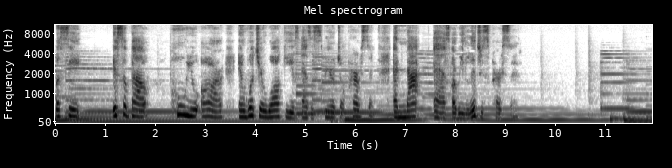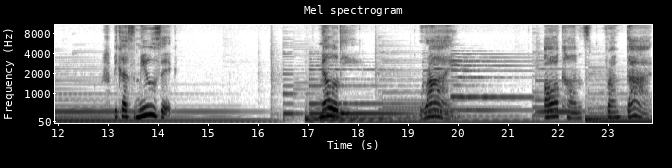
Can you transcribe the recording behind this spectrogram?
But see, it's about who you are and what your walk is as a spiritual person and not as a religious person. Because music, melody, rhyme, all comes from God.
